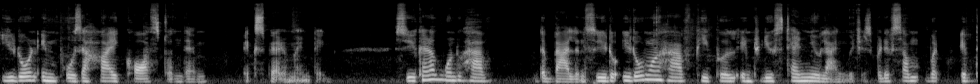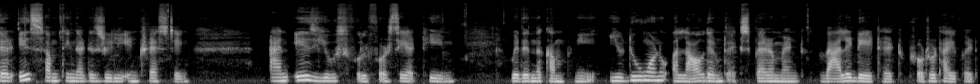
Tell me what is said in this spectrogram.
you don't impose a high cost on them experimenting. So you kind of want to have the balance. So you don't you don't want to have people introduce 10 new languages. But if some but if there is something that is really interesting and is useful for say a team within the company, you do want to allow them to experiment, validate it, prototype it,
